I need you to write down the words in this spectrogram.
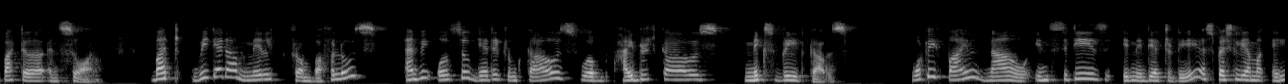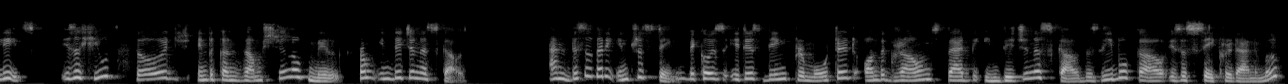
butter, and so on. But we get our milk from buffaloes, and we also get it from cows who are hybrid cows, mixed breed cows. What we find now in cities in India today, especially among elites, is a huge surge in the consumption of milk from indigenous cows. And this is very interesting because it is being promoted on the grounds that the indigenous cow, the Zebu cow, is a sacred animal,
